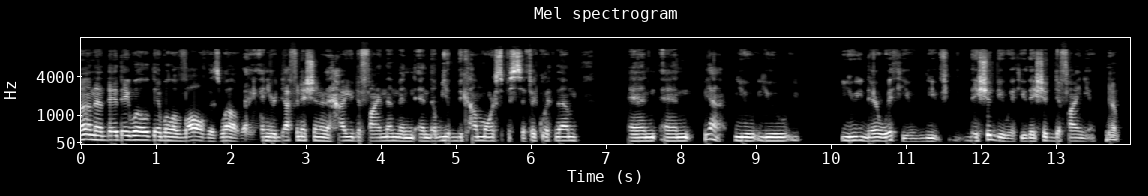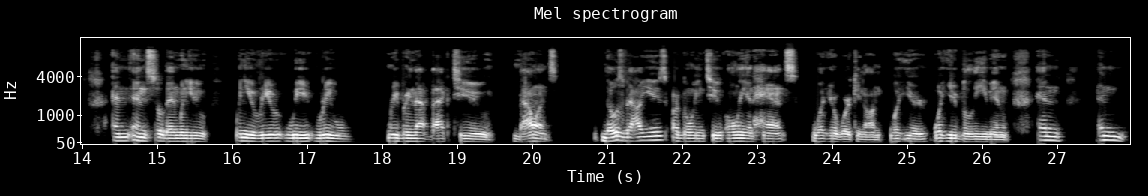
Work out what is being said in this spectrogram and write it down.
Well, and they, they will they will evolve as well, right? And your definition and how you define them, and and they'll be, become more specific with them, and and yeah, you you you they're with you. you. They should be with you. They should define you. Yep. and and so then when you when you re we re re bring that back to balance those values are going to only enhance what you're working on what you're what you believe in and and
